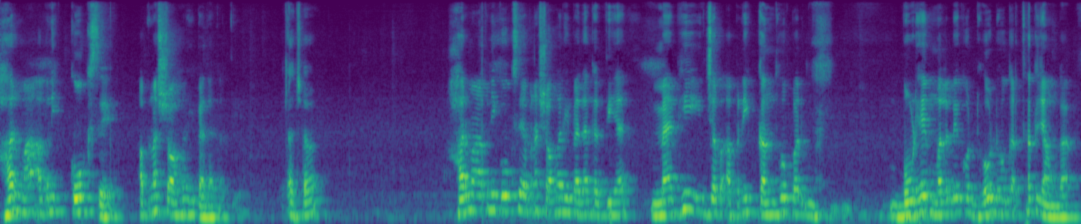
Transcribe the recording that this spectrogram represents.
हर माँ अपनी कोख से अपना शौहर ही पैदा करती है। अच्छा। हर माँ अपनी कोख से अपना शौहर ही पैदा करती है। मैं भी जब अपनी कंधों पर बूढ़े मलबे को ढो ढो कर थक जाऊँगा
